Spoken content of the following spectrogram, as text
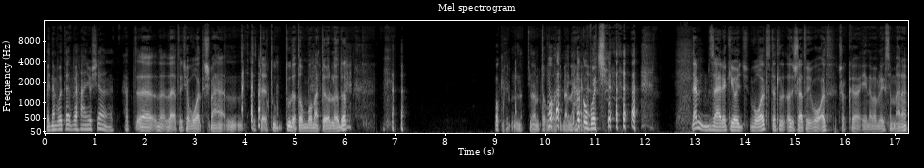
Vagy nem volt ebben hányos jelenet? Hát lehet, hogyha volt, és már tudatomból már törlődött. Oké. Okay. Nem, nem tudom, volt benne Akkor bocs. nem zárja ki, hogy volt, tehát az is lehet, hogy volt, csak én nem emlékszem már.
